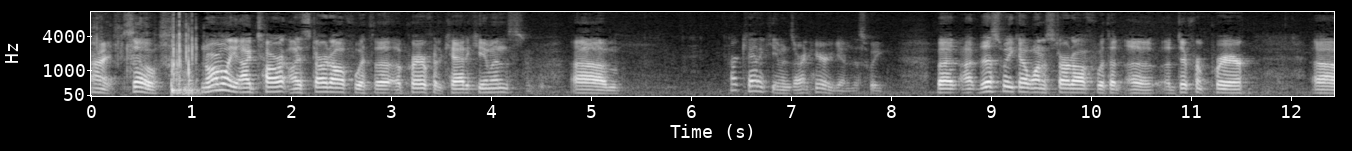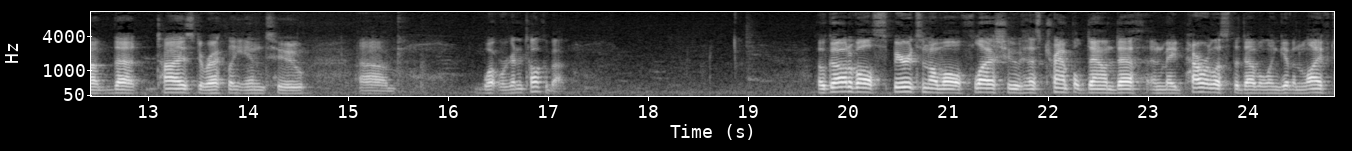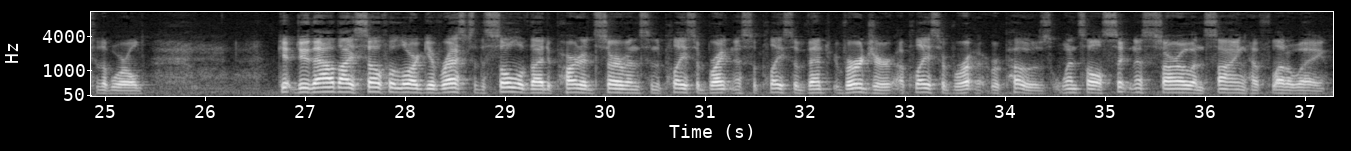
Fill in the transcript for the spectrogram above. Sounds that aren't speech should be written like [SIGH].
All right. So normally I tar- I start off with a, a prayer for the catechumens. Um, our catechumens aren't here again this week, but uh, this week I want to start off with a, a, a different prayer uh, that ties directly into um, what we're going to talk about. O God of all spirits and of all flesh, who has trampled down death and made powerless the devil and given life to the world do thou thyself, O Lord, give rest to the soul of thy departed servants in a place of brightness, a place of verdure, a place of repose, whence all sickness, sorrow, and sighing have fled away.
